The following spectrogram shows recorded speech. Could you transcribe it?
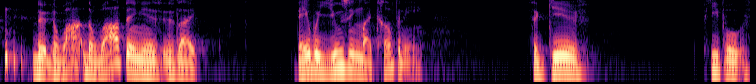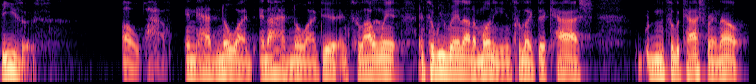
the the wild the wild thing is is like they were using my company to give people visas Oh wow. and had no idea, and I had no idea until I went until we ran out of money until like their cash until the cash ran out,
